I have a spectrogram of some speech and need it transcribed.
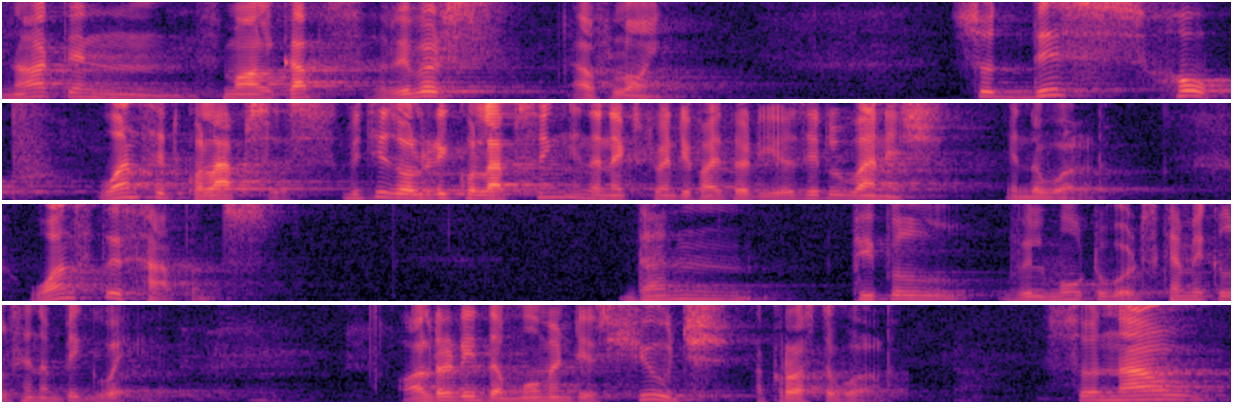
Not in small cups, rivers are flowing. So this hope, once it collapses, which is already collapsing in the next 25, 30 years, it'll vanish in the world. Once this happens, then people will move towards chemicals in a big way. Already the movement is huge across the world. So now,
